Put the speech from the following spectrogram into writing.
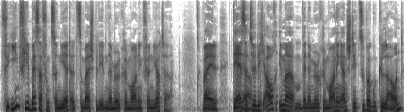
für ihn viel besser funktioniert als zum Beispiel eben der Miracle Morning für einen Jota. Weil der ist Ja. natürlich auch immer, wenn der Miracle Morning ansteht, super gut gelaunt,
